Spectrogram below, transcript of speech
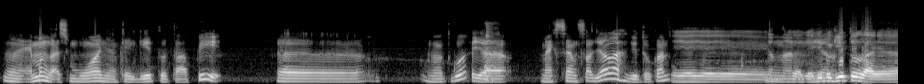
nah, emang nggak semuanya kayak gitu tapi eh, menurut gua ya make sense aja lah gitu kan. Iya iya iya. Dengan Bisa jadi yang- begitulah ya.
